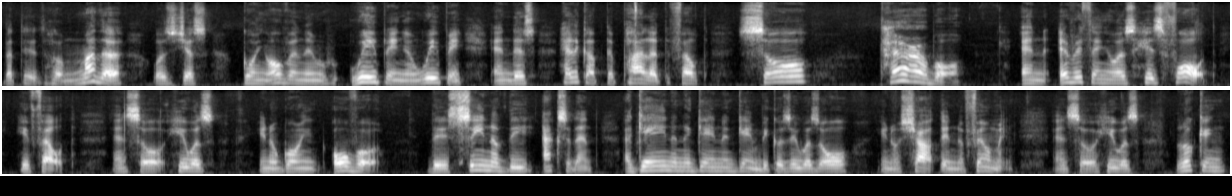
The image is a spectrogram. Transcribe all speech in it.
but her mother was just going over and weeping and weeping. And this helicopter pilot felt so terrible, and everything was his fault, he felt. And so he was, you know, going over the scene of the accident again and again and again because it was all, you know, shot in the filming. And so he was looking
